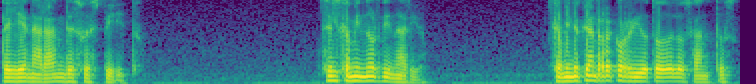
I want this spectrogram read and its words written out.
te llenarán de su espíritu. Es el camino ordinario, el camino que han recorrido todos los santos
